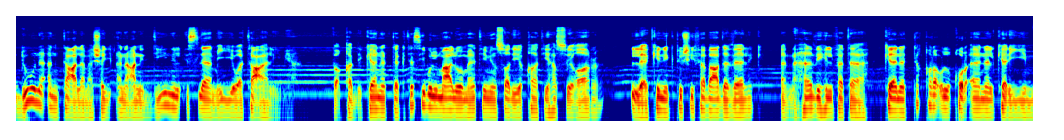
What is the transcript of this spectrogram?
دون أن تعلم شيئا عن الدين الإسلامي وتعاليمه. فقد كانت تكتسب المعلومات من صديقاتها الصغار لكن اكتشف بعد ذلك أن هذه الفتاة كانت تقرأ القرآن الكريم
